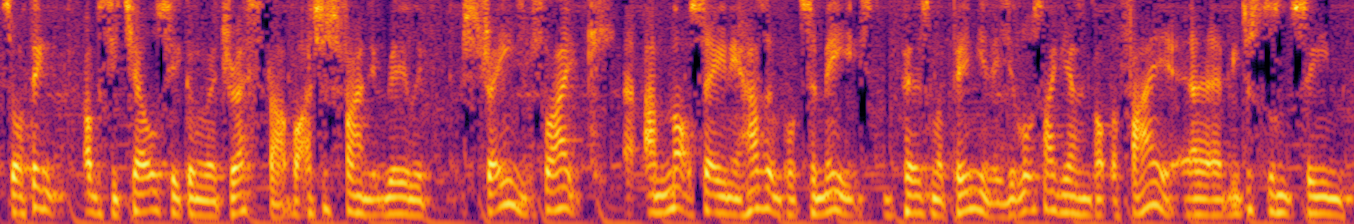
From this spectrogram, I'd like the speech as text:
So I think obviously Chelsea are going to address that, but I just find it really strange. It's like I'm not saying he hasn't, but to me, it's personal opinion is it looks like he hasn't got the fire. Uh, he just doesn't seem.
